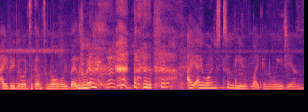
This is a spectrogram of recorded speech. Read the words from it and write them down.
I really want to come to Norway. By the way, I, I want to live like a Norwegian.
